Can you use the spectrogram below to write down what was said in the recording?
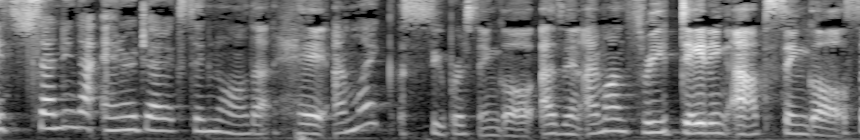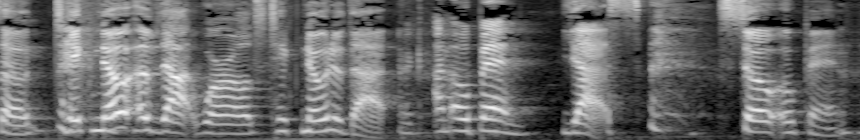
it's sending that energetic signal that hey, I'm like super single, as in I'm on three dating apps single. So take note of that world. Take note of that. Like, I'm open. Yes. So open.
